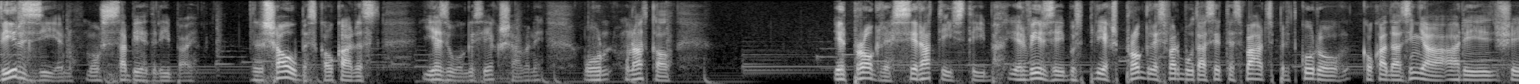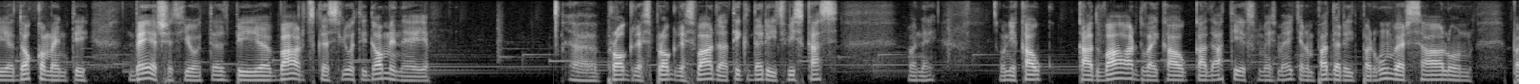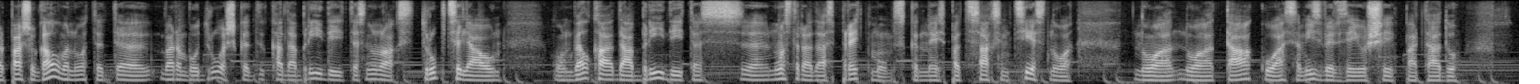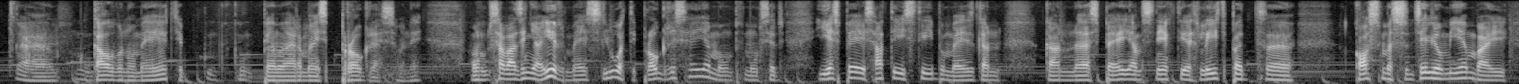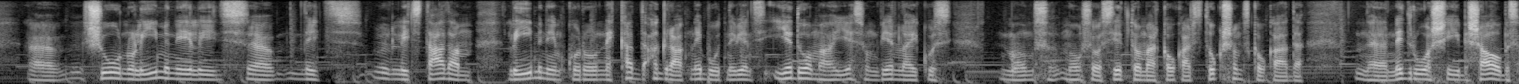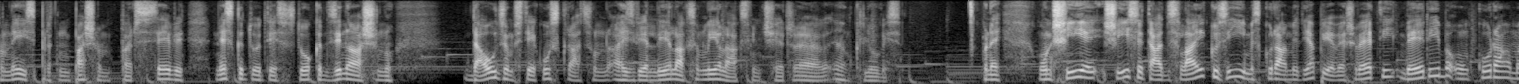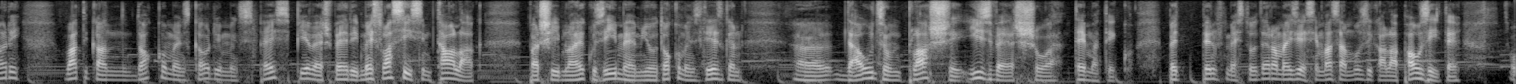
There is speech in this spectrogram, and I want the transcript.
virzienu mūsu sabiedrībai. Ir šaubas kaut kādas iezogas iekšā, un, un atkal ir progress, ir attīstība, ir virzība uz priekšu. Progress varbūt tās ir tas vārds, pret kuru kaut kādā ziņā arī šie dokumenti vēršas, jo tas bija vārds, kas ļoti dominēja uh, progress, progress vārdā tika darīts viss kas, vai ne? Un ja kaut kādu vārdu vai kaut kādu attieksmi mēs mēģinam padarīt par universālu un par pašu galveno, tad uh, varam būt droši, ka kādā brīdī tas nonāks trupceļā un uh, un vēl kādā brīdī tas uh, nostrādās pret mums, kad mēs pat sāksim ciest no, no, no tā, ko esam izvirzījuši par tādu uh, galveno mērķi, piemēram, progresu, ne? Un savā ziņā ir, mēs ļoti progresējam, mums, mums ir iespējas attīstība, mēs gan, gan uh, spējam sniegties līdz pat uh, kosmosu dziļumiem vai uh, Eh, šūnu līmenī līdz, eh, līdz, līdz tādām līmenim, kuru nekad agrāk nebūtu neviens iedomājies, un vienlaikus mums, mūsos ir tomēr kaut kāds tukšums, kaut kāda eh, nedrošība, šaubas un neizpratne pašam par sevi, neskatoties uz to, ka zināšanu daudzums tiek uzkrāts un aizvien lielāks un lielāks viņš ir kļuvis. Ne? Un šie, šīs ir tādas laiku zīmes, kurām ir jāpievērš vērtī, vērība un kurām arī Vatikāna dokuments Gaudījums spēs pievērš vērību. Mēs lasīsim tālāk par šīm laiku zīmēm, jo dokuments diezgan uh, daudz un plaši izvērš šo tematiku. Bet pirms mēs to darām, aiziesim mazā muzikālā pauzītē.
